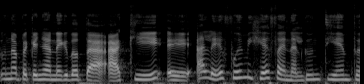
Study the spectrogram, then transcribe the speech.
Una pequeña anécdota aquí. Eh, Ale fue mi jefa en algún tiempo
